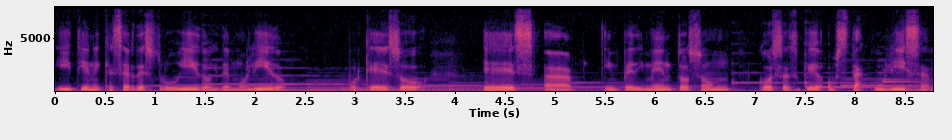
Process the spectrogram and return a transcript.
y tiene que ser destruido y demolido, porque eso es uh, impedimento, son cosas que obstaculizan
